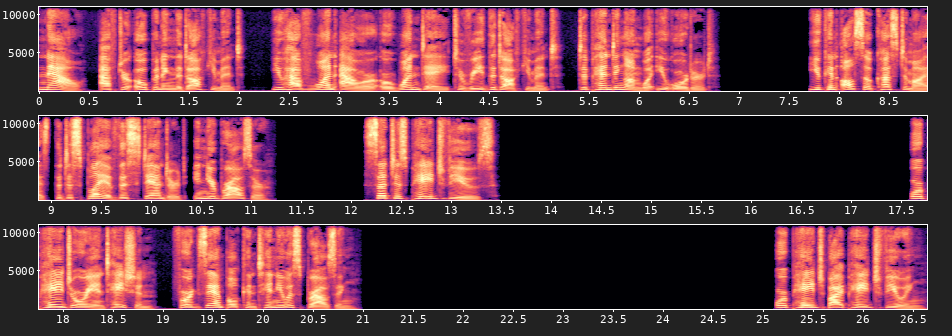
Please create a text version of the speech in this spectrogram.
Now, after opening the document, you have one hour or one day to read the document, depending on what you ordered. You can also customize the display of this standard in your browser, such as page views or page orientation, for example continuous browsing. Or page-by-page viewing.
